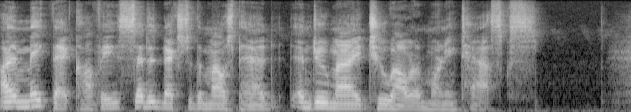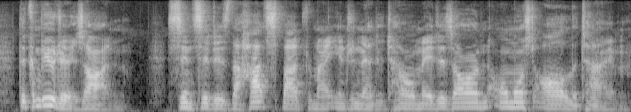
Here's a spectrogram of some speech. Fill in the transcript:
I make that coffee, set it next to the mouse pad, and do my 2-hour morning tasks. The computer is on. Since it is the hot spot for my internet at home, it is on almost all the time.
